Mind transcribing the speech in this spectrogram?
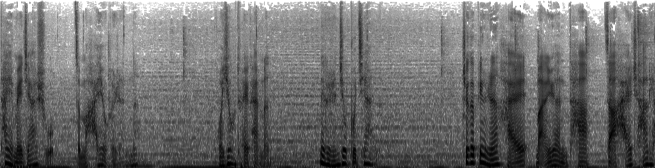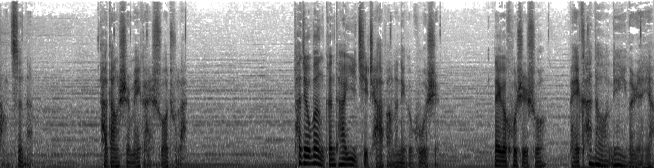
他也没家属，怎么还有个人呢？我又推开门，那个人就不见了。这个病人还埋怨他咋还查两次呢？他当时没敢说出来，他就问跟他一起查房的那个护士，那个护士说没看到另一个人呀。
